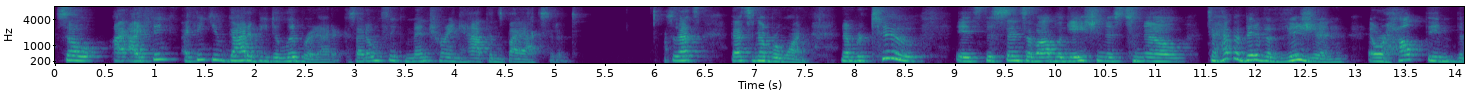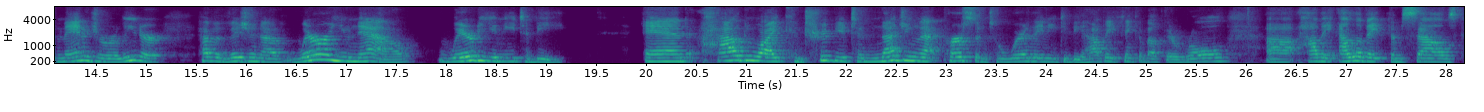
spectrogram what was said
So i, I think i think you've got to be deliberate at it because i don't think mentoring happens by accident. So that's that's number one. Number two it's the sense of obligation is to know to have a bit of a vision or help the, the manager or leader have a vision of where are you now? Where do you need to be and how do I contribute to nudging that person to where they need to be, how they think about their role, uh, how they elevate themselves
